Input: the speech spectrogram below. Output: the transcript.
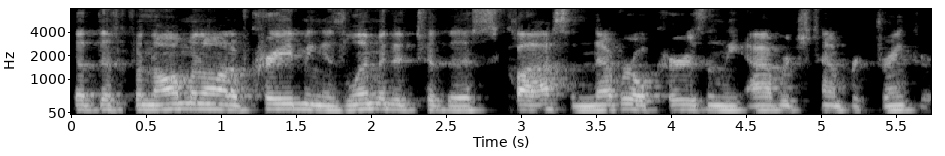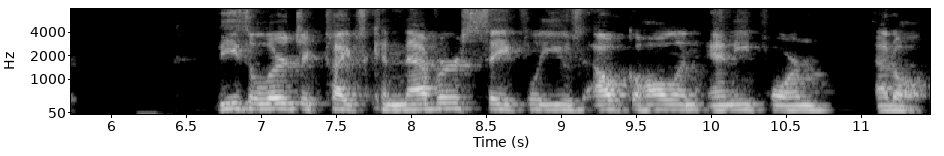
that the phenomenon of craving is limited to this class and never occurs in the average temperate drinker. These allergic types can never safely use alcohol in any form at all.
